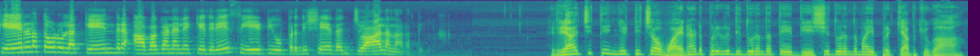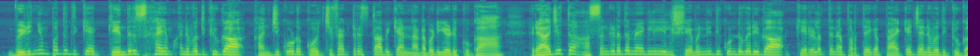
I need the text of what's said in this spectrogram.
കേരളത്തോടുള്ള കേന്ദ്ര അവഗണനയ്ക്കെതിരെ സി പ്രതിഷേധ ജ്വാല നടത്തി. രാജ്യത്തെ ഞെട്ടിച്ച വയനാട് പ്രകൃതി ദുരന്തത്തെ ദേശീയ ദുരന്തമായി പ്രഖ്യാപിക്കുക വിഴിഞ്ഞം പദ്ധതിക്ക് കേന്ദ്ര സഹായം അനുവദിക്കുക കഞ്ചിക്കോട് കോച്ച് ഫാക്ടറി സ്ഥാപിക്കാൻ നടപടിയെടുക്കുക രാജ്യത്ത് അസംഘടിത മേഖലയിൽ ക്ഷേമനിധി കൊണ്ടുവരിക കേരളത്തിന് പ്രത്യേക പാക്കേജ് അനുവദിക്കുക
